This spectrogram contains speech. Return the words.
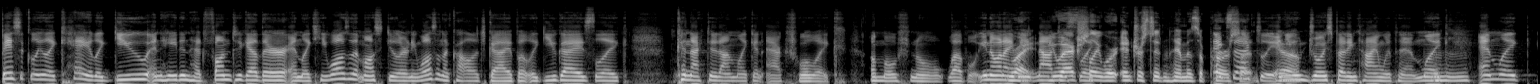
basically like hey like you and hayden had fun together and like he wasn't muscular and he wasn't a college guy but like you guys like connected on like an actual like emotional level you know what i right. mean not you just, actually like, were interested in him as a person exactly yeah. and you enjoy spending time with him like mm-hmm. and like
